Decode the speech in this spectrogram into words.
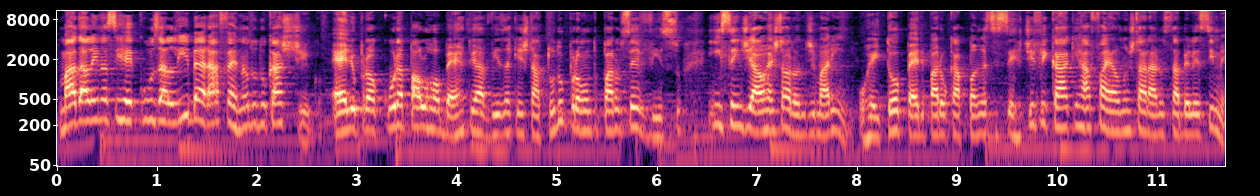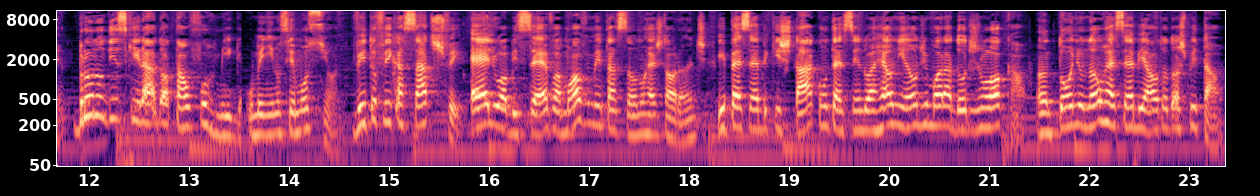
Madalena se recusa a liberar Fernando do castigo. Hélio procura Paulo Roberto e avisa que está tudo pronto para o serviço e incendiar o restaurante de Marinho. O reitor pede para o capanga se certificar que Rafael não estará no estabelecimento. Bruno diz que irá adotar o Formiga. O menino se emociona. Vitor fica satisfeito. Hélio observa a movimentação no restaurante e percebe que está acontecendo a reunião de moradores no local. Antônio não recebe alta do hospital.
